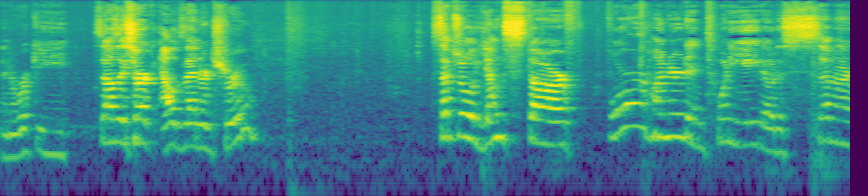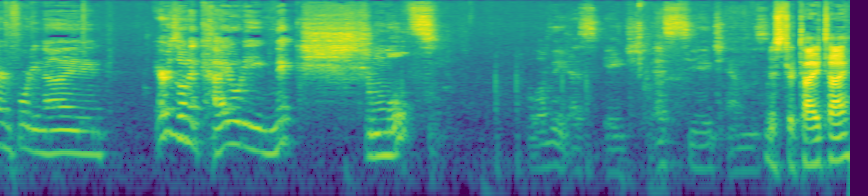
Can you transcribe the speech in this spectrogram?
and a rookie. Jose Shark Alexander True. Exceptional young star, 428 out of 749. Arizona Coyote Nick Schmaltz. I love the SH, SCHMs. Mr. Tai Tai.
